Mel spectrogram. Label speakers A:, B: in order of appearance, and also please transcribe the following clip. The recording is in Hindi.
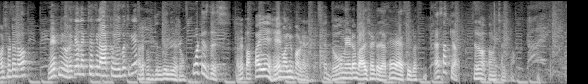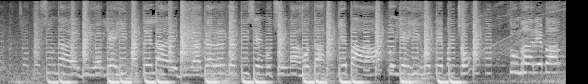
A: और छोटे नवाब लेट नहीं हो रहा क्या लेक्चर के लिए? आठ तो यही बच गए।
B: अरे जल्दी जल्दी आ रहा हूँ।
A: व्हाट इज़ दिस
B: अरे पापा ये हेयर वॉल्यूम पाउडर है। इससे दो मिनट में तो बाल सेट हो जाते हैं ऐसे ही बस।
A: ऐसा क्या?
B: चलो पापा मैं चलता हूँ।
C: सुनाएगी और यही बतलाएगी अगर गलती से मुझसे ना होता ये बात तो यही होते बच्चों तुम्हारे बाप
